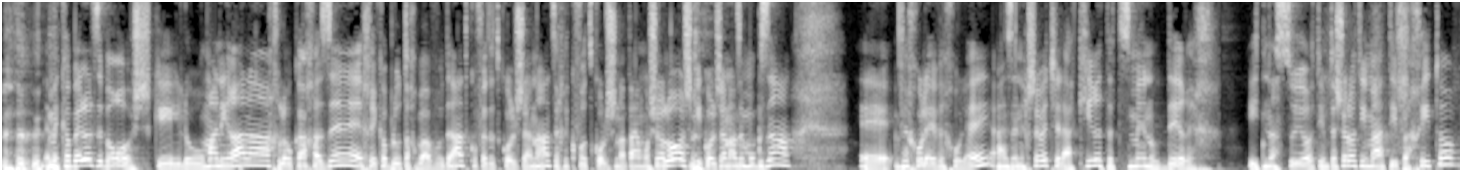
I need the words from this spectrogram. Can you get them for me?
מקבל על זה בראש, כאילו, מה נראה לך, לא ככה זה, איך יקבלו אותך בעבודה, את קופצת כל שנה, צריך לקפוץ כל שנתיים או שלוש, כי כל שנה זה מוגזם, אה, וכולי וכולי. אז אני חושבת שלהכיר את עצמנו דרך התנסויות, אם אתה שואל אותי מה הטיפ הכי טוב,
